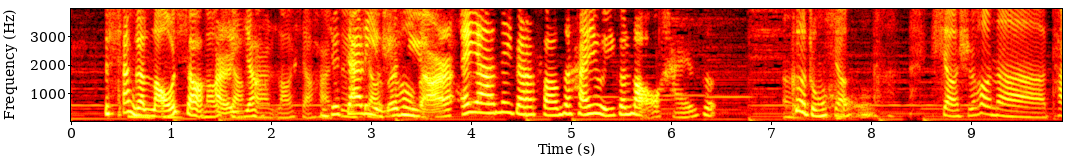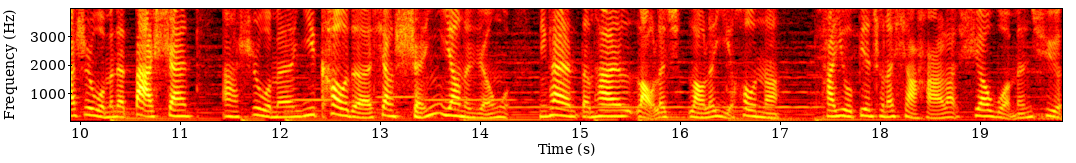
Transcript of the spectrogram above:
像个老小孩一样。老小孩，就家里有个女儿，哎呀，那边房子还有一个老孩子，各种哄。小时候呢，他是我们的大山啊，是我们依靠的像神一样的人物。你看，等他老了，老了以后呢，他又变成了小孩了，需要我们去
